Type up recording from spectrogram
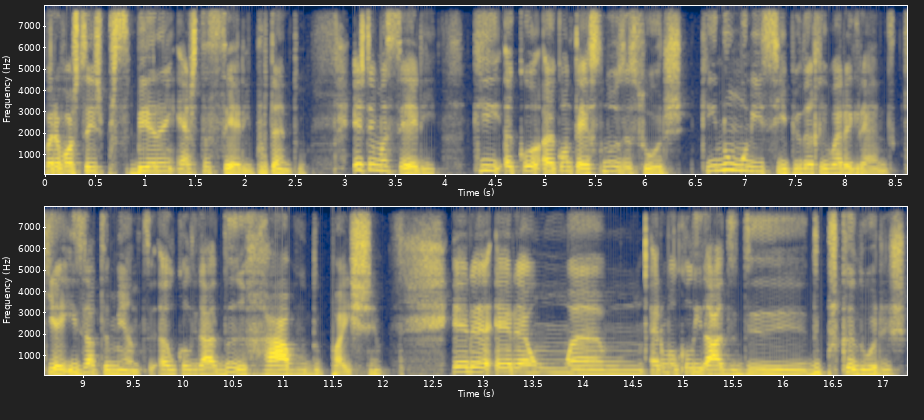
para vocês perceberem esta série. Portanto, esta é uma série que ac acontece nos Açores que no município da Ribeira Grande, que é exatamente a localidade de Rabo de Peixe, era, era, uma, era uma localidade de, de pescadores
